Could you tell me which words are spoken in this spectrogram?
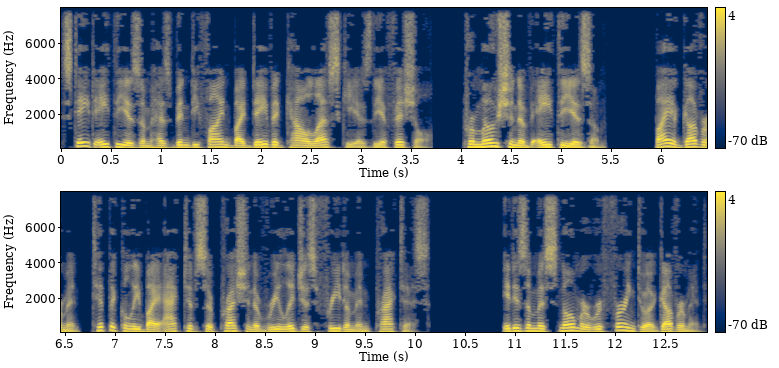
State atheism has been defined by David Kowalewski as the official promotion of atheism by a government, typically by active suppression of religious freedom and practice. It is a misnomer referring to a government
